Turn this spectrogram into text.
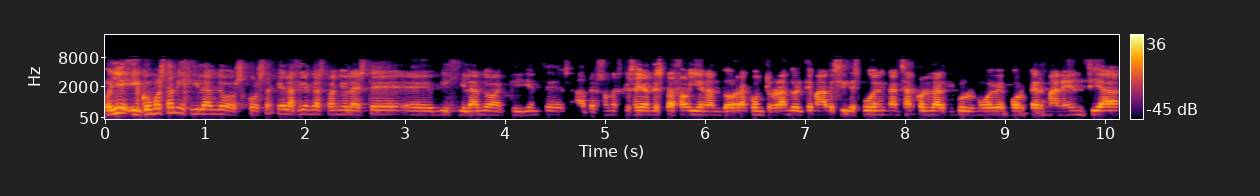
Oye, ¿y cómo está vigilando? ¿Os consta que la Hacienda Española esté eh, vigilando a clientes, a personas que se hayan desplazado y en Andorra, controlando el tema, a ver si les pueden enganchar con el artículo 9 por permanencia,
